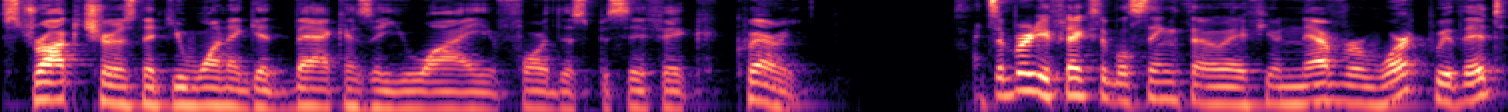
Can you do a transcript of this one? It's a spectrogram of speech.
structures that you want to get back as a UI for the specific query. It's a pretty flexible thing, though. If you never worked with it,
